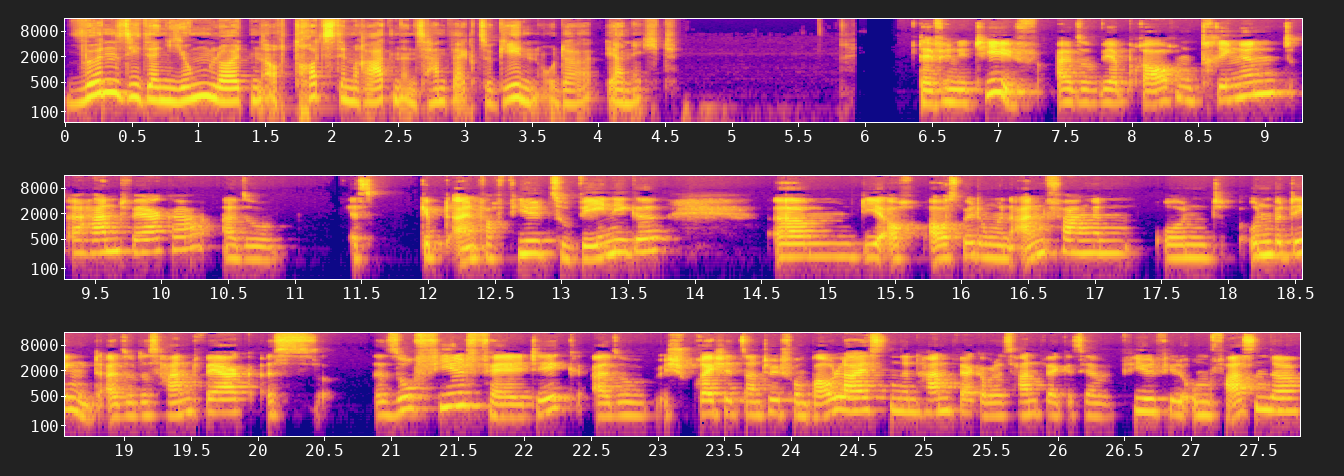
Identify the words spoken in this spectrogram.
Würden Sie denn jungen Leuten auch trotzdem raten, ins Handwerk zu gehen oder eher nicht? Definitiv. Also wir brauchen dringend äh, Handwerker. Also es gibt einfach viel zu wenige, ähm, die auch Ausbildungen anfangen und unbedingt. Also das Handwerk ist so vielfältig. Also ich spreche jetzt natürlich vom bauleistenden Handwerk, aber das Handwerk ist ja viel, viel umfassender.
